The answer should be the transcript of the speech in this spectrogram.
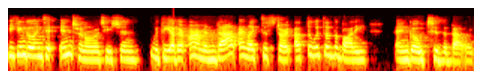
He can go into internal rotation with the other arm. And that I like to start at the width of the body and go to the belly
